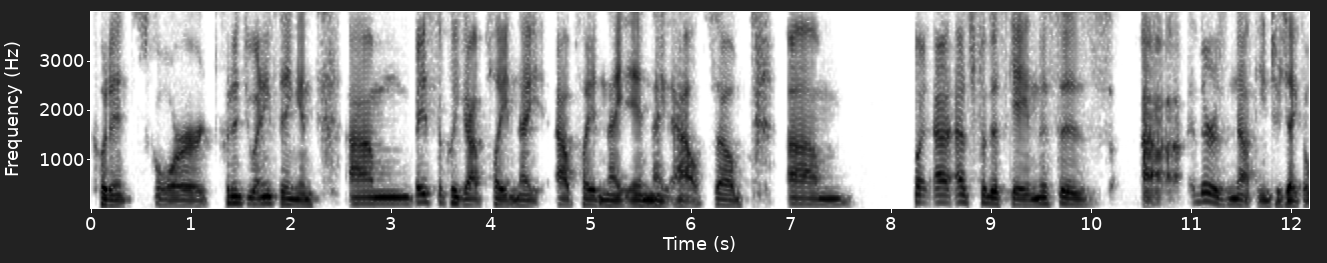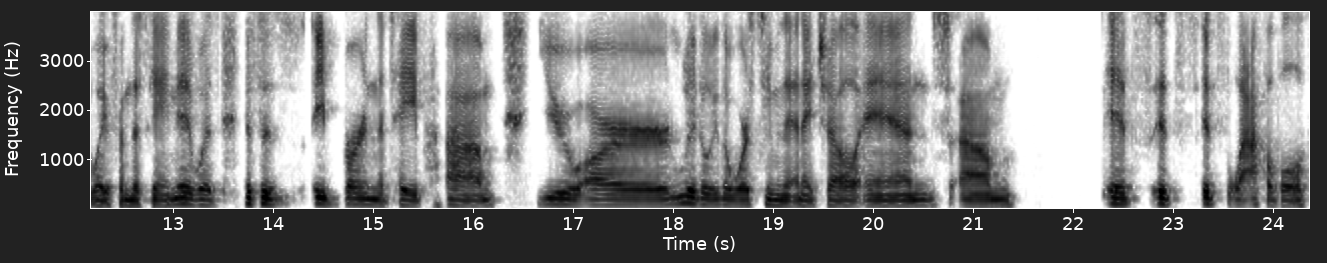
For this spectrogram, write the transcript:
couldn't score, couldn't do anything, and um, basically got played night outplayed night in, night out. So um, but as for this game, this is uh, there is nothing to take away from this game. It was this is a burn the tape. Um, you are literally the worst team in the NHL, and um, it's it's it's laughable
